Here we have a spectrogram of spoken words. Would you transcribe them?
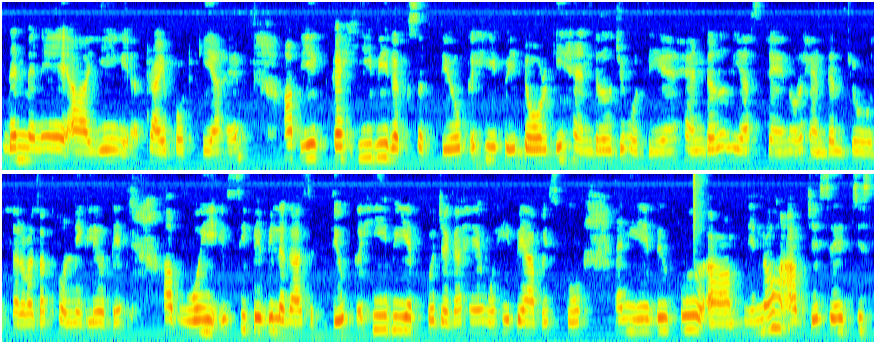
देन मैंने ये ट्राईपोर्ट किया है। आप ये कहीं भी रख सकते हो, कहीं भी डोर की हैंडल जो होती है हैंडल या स्टैंड और हैंडल जो दरवाज़ा खोलने के लिए होते हैं, आप वही इसी पे भी लगा सकते हो। कहीं भी आपको जगह है, वहीं पे आप इसको एंड ये बिल्कुल यू नो आप जैसे जिस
